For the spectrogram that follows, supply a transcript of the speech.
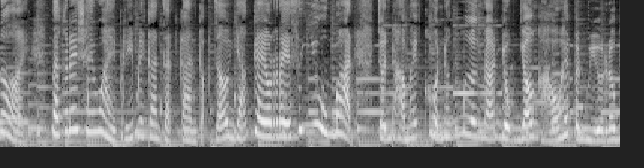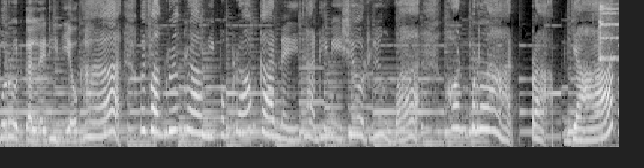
หน่อย แต่ก็ได้ใช้ไหวพริบในการจัดการกับเจ้ายักษ์เกเรซะอยู่หมัด จนทำให้คนทั้งเมืองนั้นยกย่องเขาให้เป็นวีรบุรุษกันเลยทีเดียวค่ะ ไปฟังเรื่องราวนี้พร้อมๆกันในนิทานที่มีชื่อเรื่องว่า คนประหลาดปราบยักษ์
